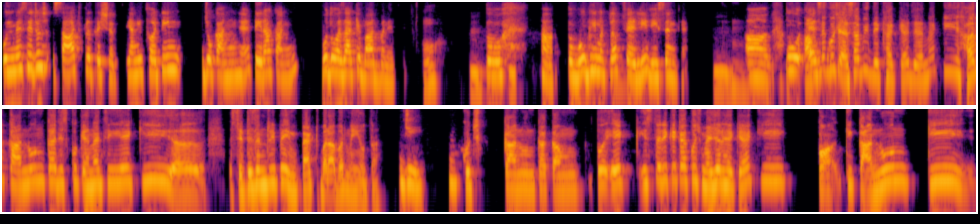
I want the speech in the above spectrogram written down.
उनमें से जो साठ प्रतिशत यानी थर्टीन जो कानून है तेरह कानून वो 2000 के बाद बने थे। हम्म, तो हाँ तो वो भी मतलब फेयरली रिसेंट है। हम्म, आ, तो आपने कुछ ऐसा भी देखा क्या जय ना कि हर कानून का जिसको कहना चाहिए कि सिटीजनरी पे इम्पैक्ट बराबर नहीं होता? जी। कुछ कानून का कम तो एक इस तरीके का कुछ मेजर है क्या कि कि कानून की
